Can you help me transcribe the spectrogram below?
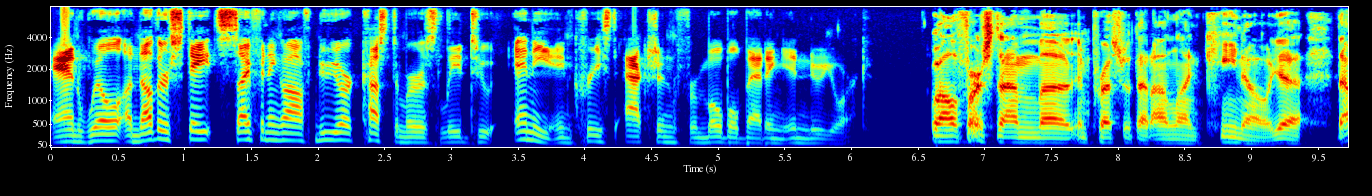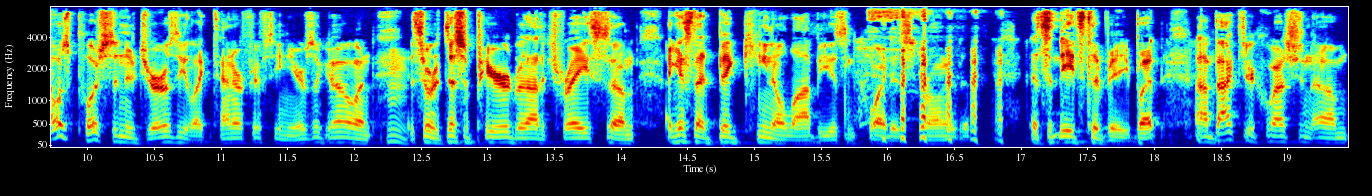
And will another state siphoning off New York customers lead to any increased action for mobile betting in New York? Well, first, I'm uh, impressed with that online Keno. Yeah, that was pushed in New Jersey like 10 or 15 years ago, and hmm. it sort of disappeared without a trace. Um, I guess that big Keno lobby isn't quite as strong as, it, as, it, needs to be. But uh, back to your question. Um,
